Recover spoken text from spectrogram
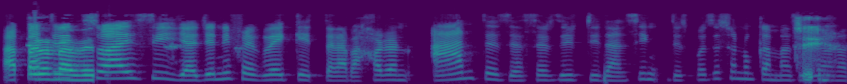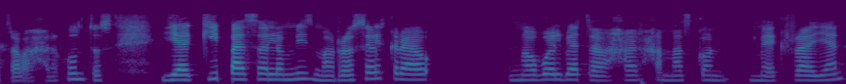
a Patrick. Swayze y a Jennifer Grey que trabajaron antes de hacer Dirty Dancing, después de eso nunca más Sí. volvieron a trabajar juntos. Y aquí pasa lo mismo. Russell Crowe no vuelve a trabajar jamás con Meg Ryan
